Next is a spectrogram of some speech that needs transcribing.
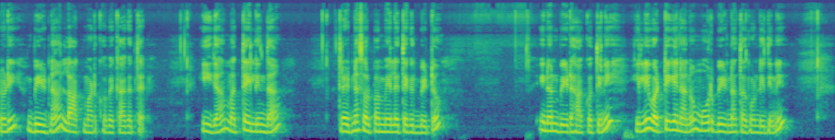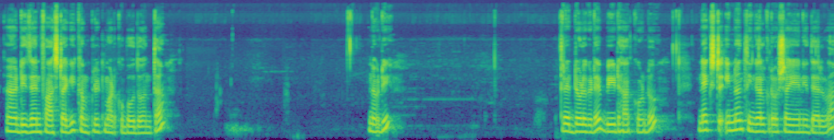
ನೋಡಿ ಬೀಡನ್ನ ಲಾಕ್ ಮಾಡ್ಕೋಬೇಕಾಗತ್ತೆ. ಈಗ ಮತ್ತೆ ಇಲ್ಲಿಂದ ಥ್ರೆಡ್ನ ಸ್ವಲ್ಪ ಮೇಲೆ ತೆಗೆದುಬಿಟ್ಟು ಇನ್ನೊಂದು ಬೀಡ್ ಹಾಕೋತೀನಿ. ಇಲ್ಲಿ ಒಟ್ಟಿಗೆ ನಾನು ಮೂರು ಬೀಡನ್ನ ತಗೊಂಡಿದ್ದೀನಿ. ಡಿಸೈನ್ ಫಾಸ್ಟಾಗಿ ಕಂಪ್ಲೀಟ್ ಮಾಡ್ಕೋಬೋದು ಅಂತ. ನೋಡಿ. ಥ್ರೆಡ್ ಒಳಗಡೆ ಬೀಡ್ ಹಾಕ್ಕೊಂಡು. ನೆಕ್ಸ್ಟ್ ಇನ್ನೊಂದು ಸಿಂಗಲ್ ಕ್ರೋಶ ಏನಿದೆ ಅಲ್ವಾ?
